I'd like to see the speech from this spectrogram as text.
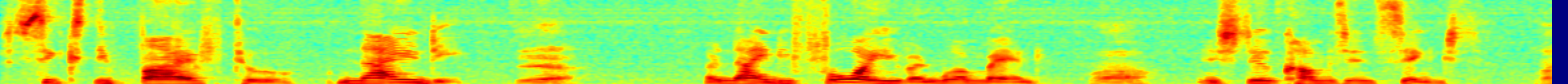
65 to 90, Yeah. or 94 even, one man. Wow. He still comes and sings. Wow.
